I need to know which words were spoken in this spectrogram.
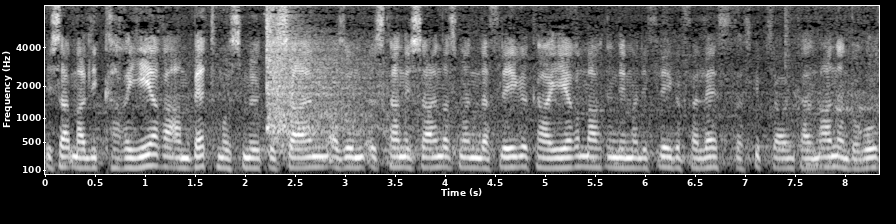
Ich sage mal, die Karriere am Bett muss möglich sein. Also es kann nicht sein, dass man in der Pflege Karriere macht, indem man die Pflege verlässt. Das gibt es ja auch in keinem anderen Beruf,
